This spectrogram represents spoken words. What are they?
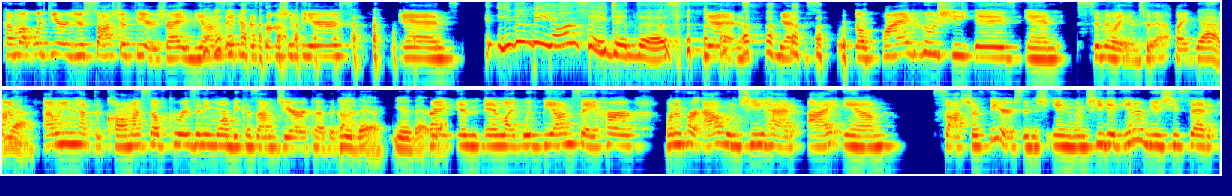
Come up with your your Sasha Fierce, right? Beyonce has Sasha Fierce. And even Beyonce did this. yes, yes. So find who she is and simulate into that. Like, yeah, I'm, yeah. I don't even have to call myself Charis anymore because I'm Jerica, the guy. You're there. You're there. Right. Yeah. And and like with Beyonce, her one of her albums, she had I am Sasha Fierce. And, she, and when she did interviews, she said,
